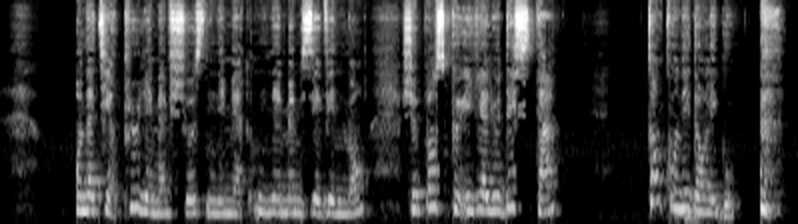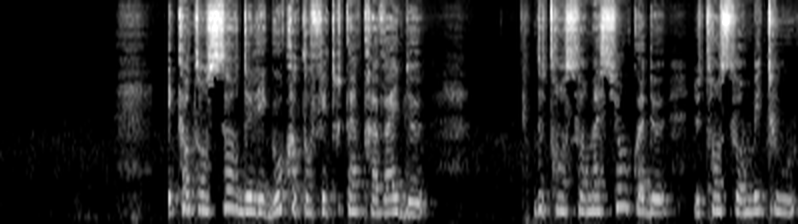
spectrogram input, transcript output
on n'attire plus les mêmes choses, les mêmes événements. Je pense qu'il y a le destin tant qu'on est dans l'ego. Et quand on sort de l'ego, quand on fait tout un travail de, de transformation, quoi, de, de transformer tout,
